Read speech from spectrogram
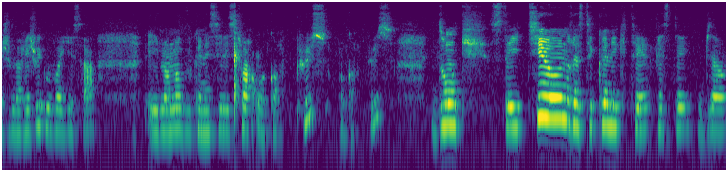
je me réjouis que vous voyez ça. Et maintenant que vous connaissez l'histoire encore plus, encore plus. Donc, stay tuned, restez connectés, restez bien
